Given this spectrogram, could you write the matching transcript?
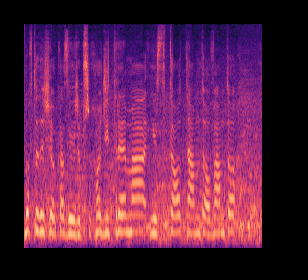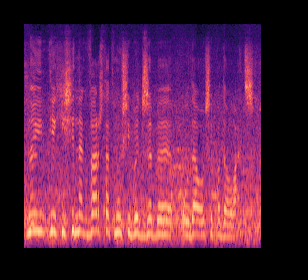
bo wtedy się okazuje, że przychodzi trema, jest to, tamto, wamto, no i jakiś jednak warsztat musi być, żeby udało się podołać.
